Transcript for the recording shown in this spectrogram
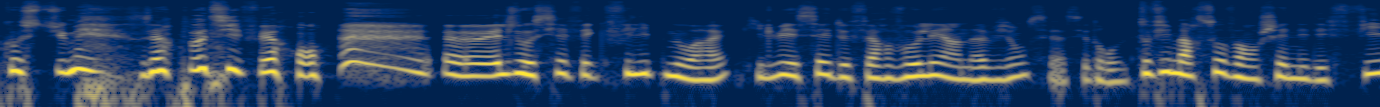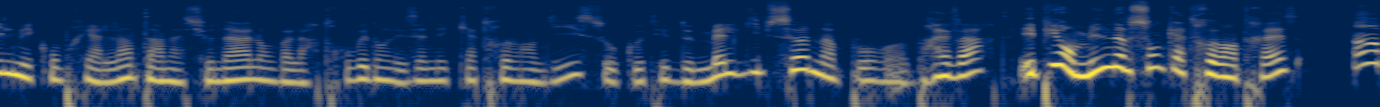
costumé, c'est un peu différent. Euh, elle joue aussi avec Philippe Noiret, qui lui essaye de faire voler un avion, c'est assez drôle. Sophie Marceau va enchaîner des films, y compris à l'international. On va la retrouver dans les années 90, aux côtés de Mel Gibson hein, pour Braveheart. Et puis en 1993, un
